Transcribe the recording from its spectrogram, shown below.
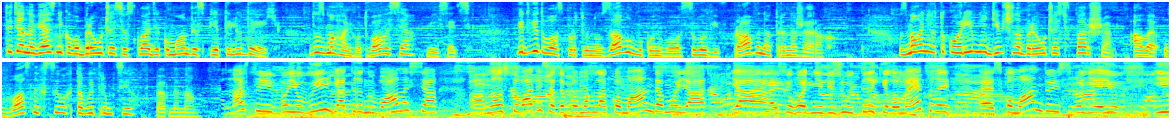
Тетяна Вязнікова бере участь у складі команди з п'яти людей. До змагань готувалася місяць. Відвідувала спортивну залу, виконувала силові вправи на тренажерах. В змаганнях такого рівня дівчина бере участь вперше, але у власних силах та витримці впевнена. Настрій бойовий, я тренувалася, налаштуватися допомогла команда моя. Я сьогодні біжу три кілометри е, з командою своєю. І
